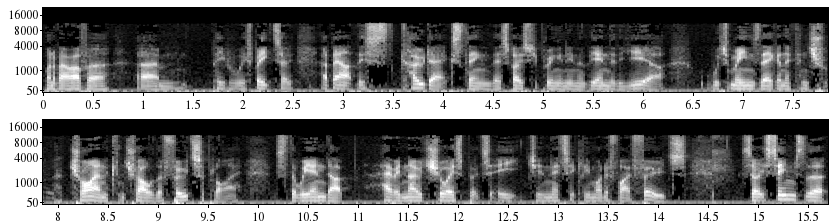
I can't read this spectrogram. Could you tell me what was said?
one of our other um, people we speak to, about this codex thing they're supposed to be bringing in at the end of the year, which means they're going to contr- try and control the food supply, so that we end up having no choice but to eat genetically modified foods. So it seems that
